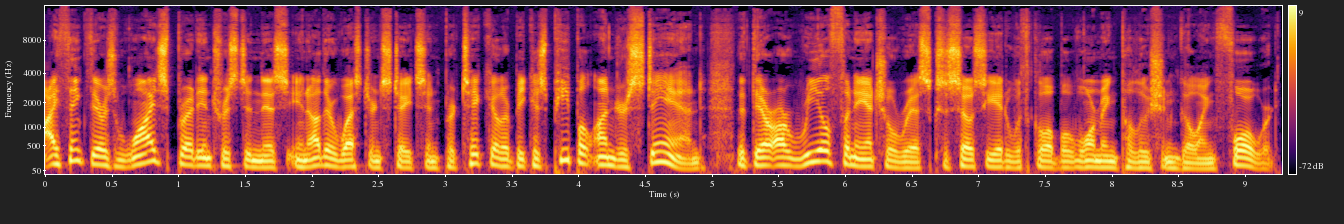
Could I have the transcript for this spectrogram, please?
I think there's widespread interest in this in other Western states in particular because people understand that there are real financial risks associated with global warming pollution going forward.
